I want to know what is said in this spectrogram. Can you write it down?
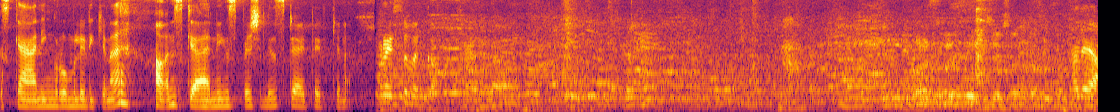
സ്കാനിങ് റൂമിലിരിക്കണേ. അവൻ സ്കാനിങ് സ്പെഷ്യലിസ്റ്റ് ആയിട്ട് ഇരിക്കണേ പ്രൈസ് വെക്കാം. അതെയാ?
